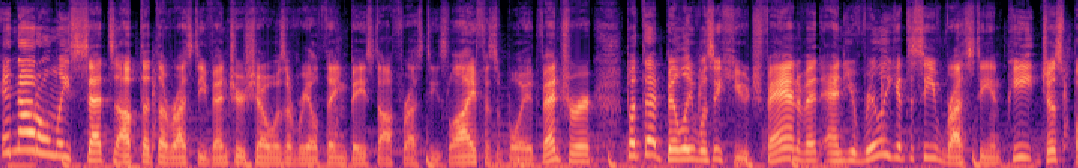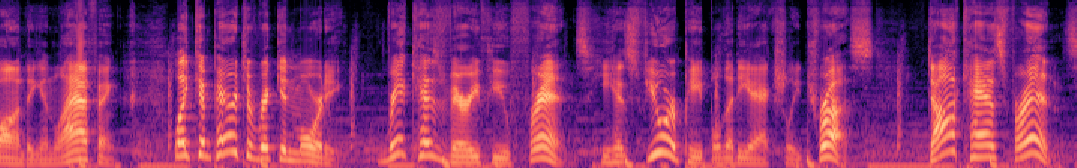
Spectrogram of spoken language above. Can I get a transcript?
It not only sets up that the Rusty Venture show was a real thing based off Rusty's life as a boy adventurer, but that Billy was a huge fan of it, and you really get to see Rusty and Pete just bonding and laughing. Like, compared to Rick and Morty, Rick has very few friends. He has fewer people that he actually trusts. Doc has friends.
